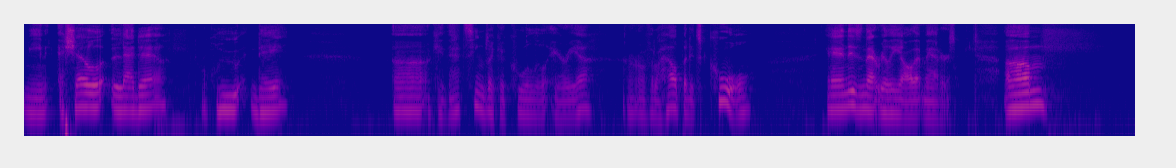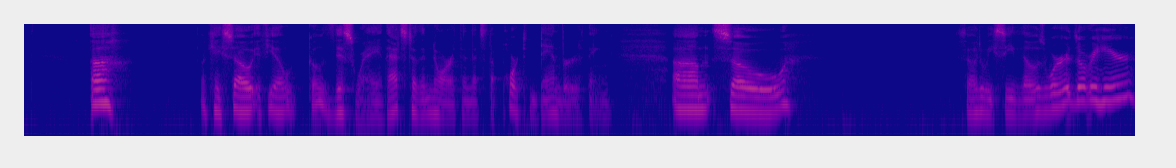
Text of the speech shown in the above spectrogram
I mean, Echelle Ladder, Rue des. Uh, okay, that seems like a cool little area. I don't know if it'll help, but it's cool. And isn't that really all that matters? Um, uh, okay, so if you go this way, that's to the north, and that's the Port d'Anvers thing. Um, so, so do we see those words over here?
